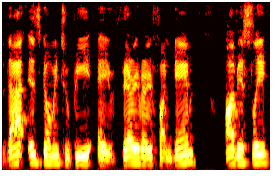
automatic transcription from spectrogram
That is going to be a very very fun game. Obviously,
